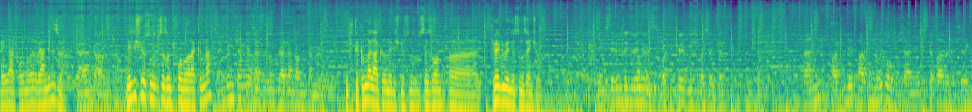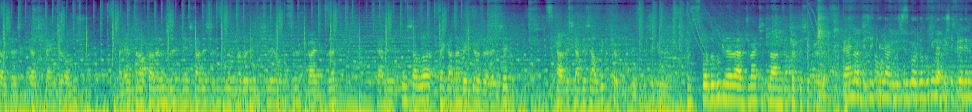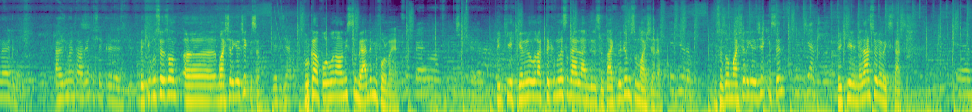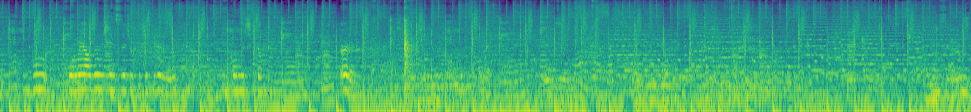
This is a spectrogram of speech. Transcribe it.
Beyler formaları beğendiniz mi? Beğendik abi. Ne düşünüyorsunuz bu sezonki formalar hakkında? Bence mükemmel. Geçen sezonkilerden daha mükemmel olabilir. Peki takımla alakalı ne düşünüyorsunuz bu sezon? Ee, kime güveniyorsunuz en çok? Gençlerimize güveniyoruz. Bakırköy bu işi başaracak. İnşallah. Benlik farklı bir farkındalık olmuş yani ilk defa böyle bir şeyle karşılaştık gerçekten güzel olmuş. Hani hem taraftarlarımızın, genç kardeşlerimizin adına böyle bir şeyler olması gayet güzel. Yani inşallah tekrardan bekliyoruz öyle bir şey. Biz kardeş kardeş aldık, çok mutluyuz. Teşekkür ederiz. Bursa Spor'da bugüne ve Ercüment Çetin abimize çok teşekkür ederim. Ben de teşekkürler. Bu sporda bugün de teşekkür ederim Ercüment. Ercüment abiye teşekkür ederim. Peki bu sezon e, maçlara gelecek misin? Geleceğim. Furkan formanı almışsın. Beğendin mi formayı? Çok beğendim abi. Çok teşekkür ederim. Peki genel olarak takımı nasıl değerlendirirsin? Takip ediyor musun maçları? Ediyorum. Bu sezon maçlara gelecek misin? Gideceğim. Peki neler söylemek istersin? Ee, bu formayı aldığım için size çok teşekkür ediyorum. İlk onunla çıktım. Öyle.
